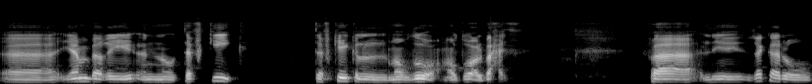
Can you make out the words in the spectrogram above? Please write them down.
آه، ينبغي أنه تفكيك تفكيك الموضوع موضوع البحث. فاللي ذكروا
